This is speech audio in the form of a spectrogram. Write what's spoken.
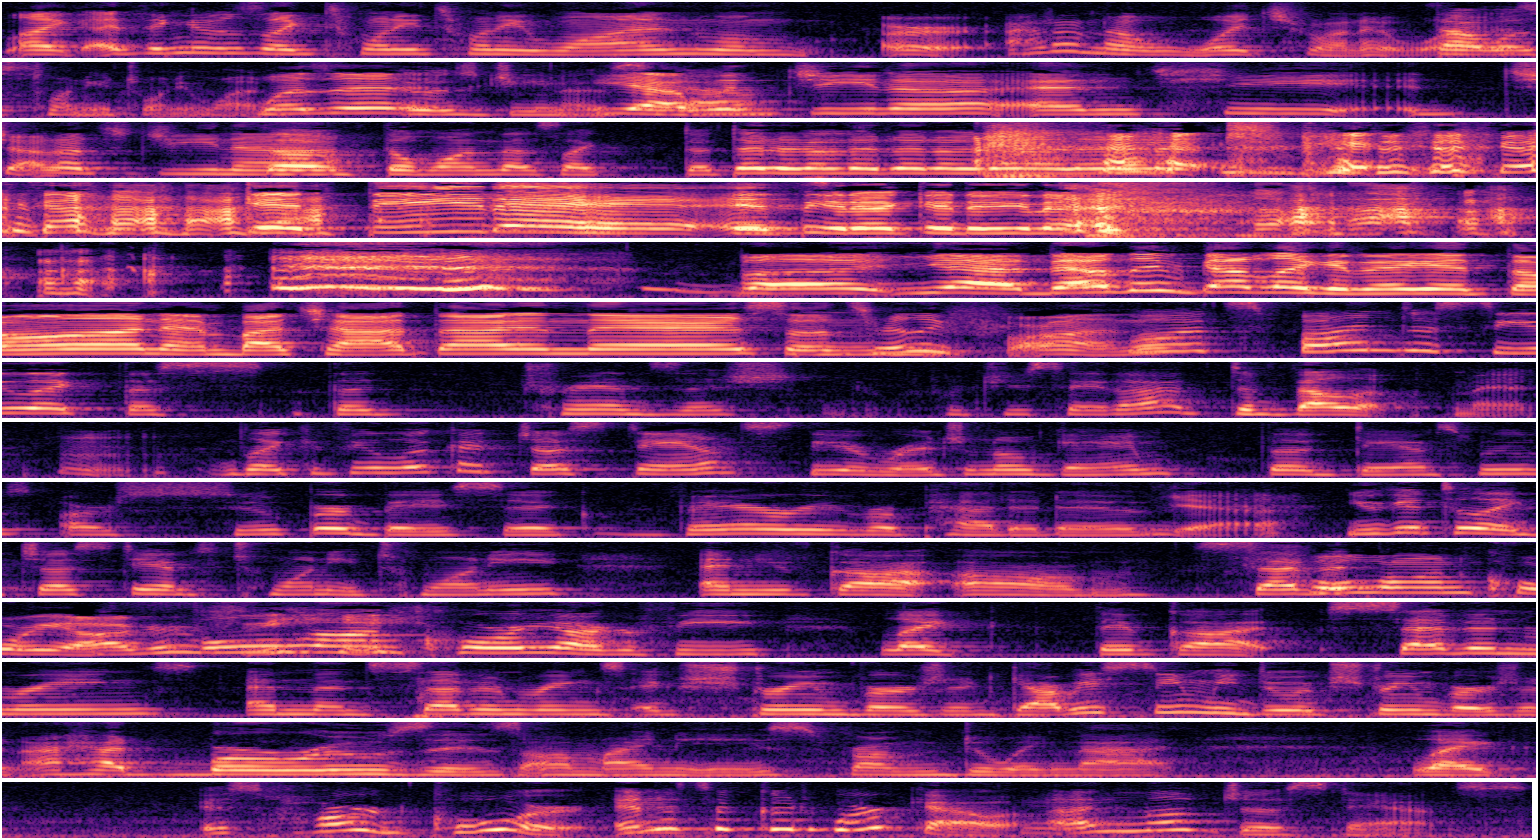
like I think it was like 2021 when or I don't know which one it was. That was 2021. Was it? It was Gina's. yeah, with Gina and she shout out to Gina. the the one that's like. Que tire. But yeah, now they've got like reggaeton and bachata in there, so it's really fun. Well, it's fun to see like this the transition. Would you say that development? Hmm. Like if you look at Just Dance, the original game, the dance moves are super basic, very repetitive. yeah. You get to like Just Dance 2020, and you've got um seven Full on choreography. full on choreography. Like they've got seven rings and then seven rings extreme version. Gabby's seen me do extreme version. I had bruises on my knees from doing that. Like it's hardcore and it's a good workout. I love Just Dance.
